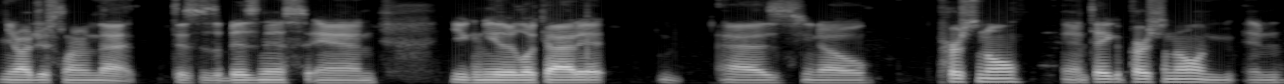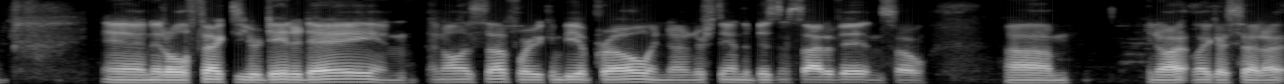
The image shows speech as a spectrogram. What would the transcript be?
you know, I just learned that this is a business, and you can either look at it as you know personal and take it personal and and and it'll affect your day to day and and all that stuff where you can be a pro and understand the business side of it and so um, you know I, like i said I,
